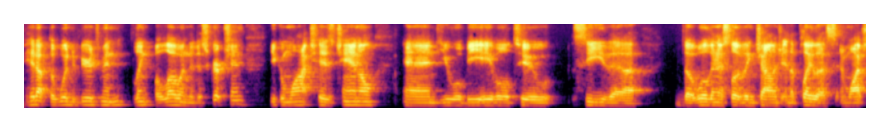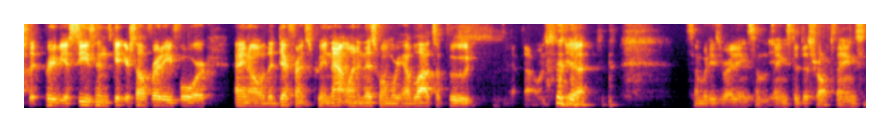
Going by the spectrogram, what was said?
hit up the Wooded Beardsman link below in the description. You can watch his channel and you will be able to see the the Wilderness Living Challenge in the playlist and watch the previous seasons. Get yourself ready for you know the difference between that one and this one where you have lots of food. Yeah, that one. Yeah. Somebody's writing some things to disrupt things.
